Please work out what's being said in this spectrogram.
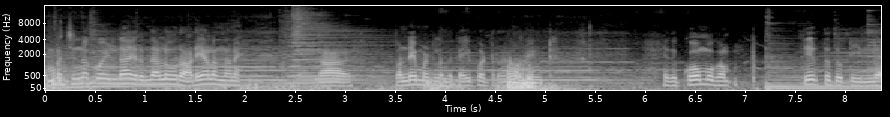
ரொம்ப சின்ன கோயில் தான் இருந்தாலும் ஒரு அடையாளம் தானே. நான் தொண்டை மண்டலத்தை கைப்பற்றுறேன் அப்படின்ட்டு. இது கோமுகம். தீர்த்த தொட்டி இல்லை.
